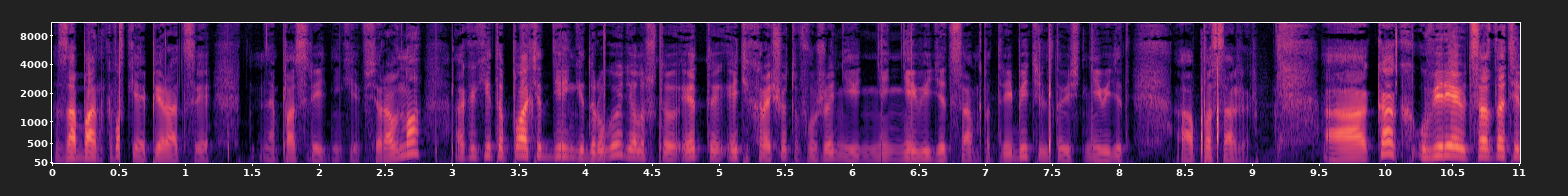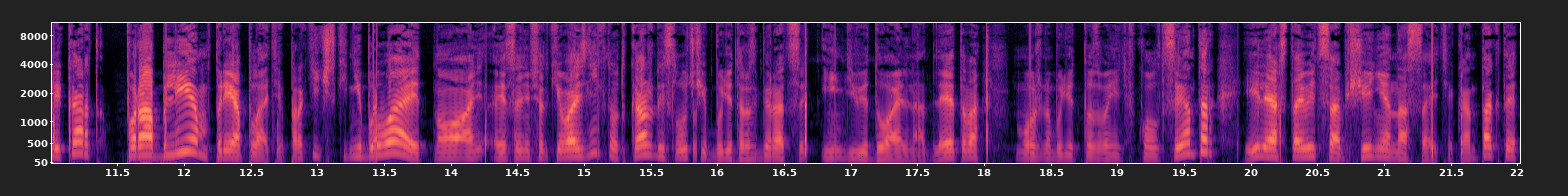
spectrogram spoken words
за банковские операции э, посредники все равно а какие-то платят деньги. Другое дело, что это, этих расчетов уже не, не, не видит сам потребитель, то есть не видит а, пассажир. А, как уверяют создатели карт, проблем при оплате практически не бывает, но они, если они все-таки возникнут, каждый случай будет разбираться индивидуально. Для этого можно будет позвонить в колл-центр или оставить сообщение на сайте. Контакты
